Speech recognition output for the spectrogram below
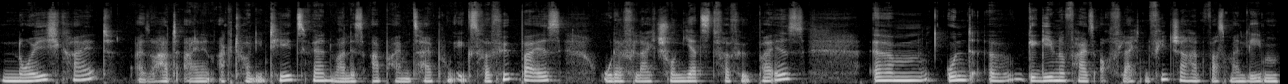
Neuigkeit, also hat einen Aktualitätswert, weil es ab einem Zeitpunkt X verfügbar ist oder vielleicht schon jetzt verfügbar ist ähm, und äh, gegebenenfalls auch vielleicht ein Feature hat, was mein Leben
